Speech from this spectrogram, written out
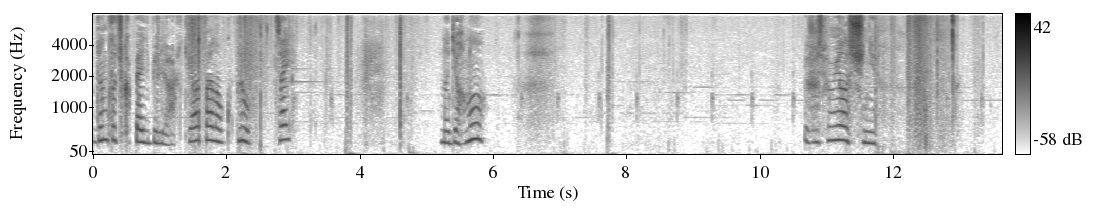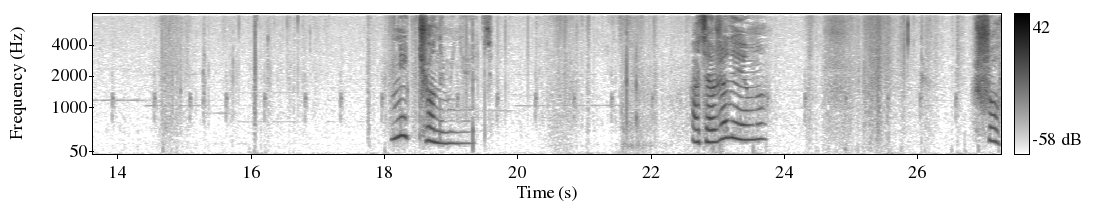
Один точка п'ять більярд. Я, певно, куплю цей. Надягну. І щось помінялось чи ні? Нічого не міняється. А це вже дивно. Шоп,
